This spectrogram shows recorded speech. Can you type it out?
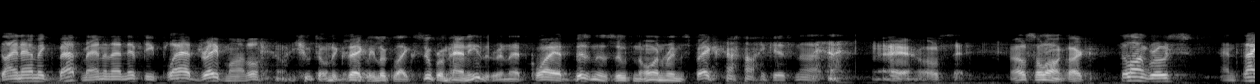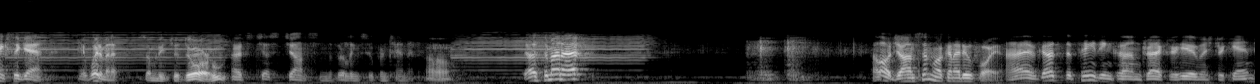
dynamic Batman in that nifty plaid drape model. You don't exactly look like Superman either in that quiet business suit and horn rimmed spec. I guess not. there, all set. Well, so long, Clark. So long, Bruce. And thanks again. Hey, wait a minute. Somebody at your door. Who? That's just Johnson, the building superintendent. Oh. Just a minute. Hello, Johnson. What can I do for you? I've got the painting contractor here, Mr. Kent.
